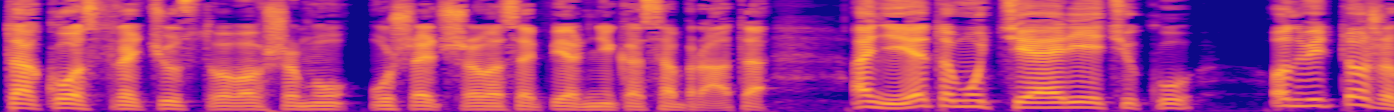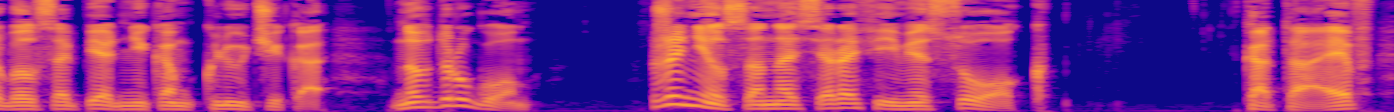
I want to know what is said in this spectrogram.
так остро чувствовавшему ушедшего соперника-собрата, а не этому теоретику, он ведь тоже был соперником Ключика, но в другом. Женился на Серафиме Суок. Катаев –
